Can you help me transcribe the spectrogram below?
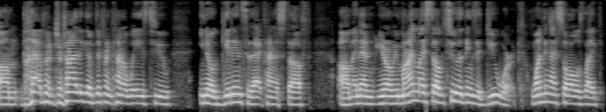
Um, but been trying to think of different kind of ways to, you know, get into that kind of stuff. Um, and then, you know, remind myself too of the things that do work. One thing I saw was like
